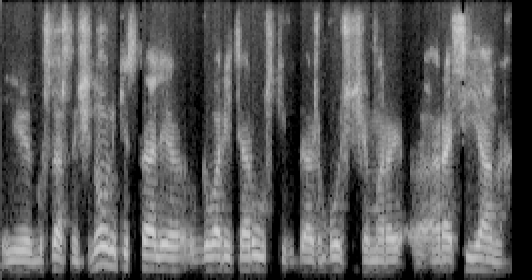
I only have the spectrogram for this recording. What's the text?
и государственные чиновники стали говорить о русских даже больше, чем о, о россиянах.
